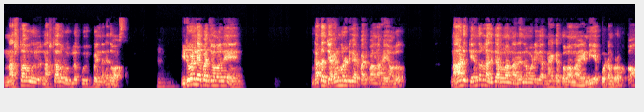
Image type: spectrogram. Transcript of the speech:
నష్టాలు నష్టాల ఊబిలో కూరుకుపోయింది అనేది వాస్తవం. ఇటువంటి నేపథ్యంలోనే గత జగన్మోహన్ రెడ్డి గారి పరిపాలనా హయాంలో నాడు కేంద్రంలో అధికారంలో నరేంద్ర మోడీ గారి నాయకత్వంలో ఉన్న ఎన్డీఏ కూటమి ప్రభుత్వం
